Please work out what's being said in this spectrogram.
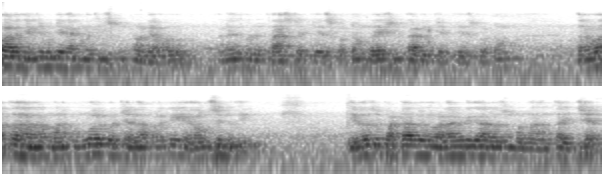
వాళ్ళకి ఎలిజిబిలిటీ లేకుండా తీసుకుంటున్న వాళ్ళు ఎవరు? అనేది కొంచెం క్రాస్ చెక్ చేసుకోవటం రేషన్ కార్డులు చెక్ చేసుకోవటం తర్వాత మన ఒంగోలుకి వచ్చే లోపలికి హౌసింగ్ది ఈరోజు పట్టాలు హడావిడిగా ఆ రోజు మొన్న అంతా ఇచ్చారు.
